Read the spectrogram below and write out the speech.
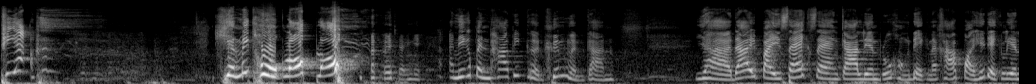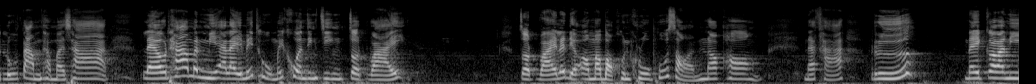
เพี้ยเขียนไม่ถูกลบลบอย่างนี้อันนี้ก็เป็นภาพที่เกิดขึ้นเหมือนกัน อย่าได้ไปแทรกแซงการเรียนรู้ของเด็กนะคะ ปล่อยให้เด็กเรียนรู้ตามธรรมชาติ แล้วถ้ามันมีอะไรไม่ถูกไม่ควรจริง ๆ จดไว้ จดไว้แล้วเดี๋ยวเอามาบอกคุณครูผู้สอนนอกห้องนะคะ หรือ ในกรณี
